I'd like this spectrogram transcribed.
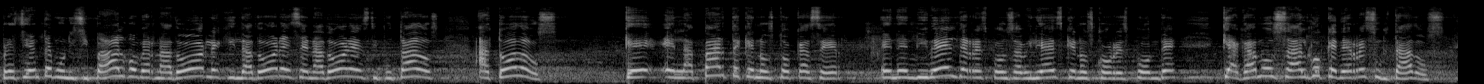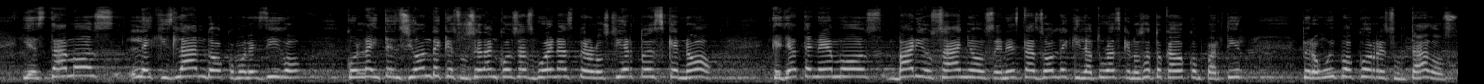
presidente municipal, gobernador, legisladores, senadores, diputados, a todos, que en la parte que nos toca hacer, en el nivel de responsabilidades que nos corresponde, que hagamos algo que dé resultados. Y estamos legislando, como les digo, con la intención de que sucedan cosas buenas, pero lo cierto es que no que ya tenemos varios años en estas dos legislaturas que nos ha tocado compartir, pero muy pocos resultados,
